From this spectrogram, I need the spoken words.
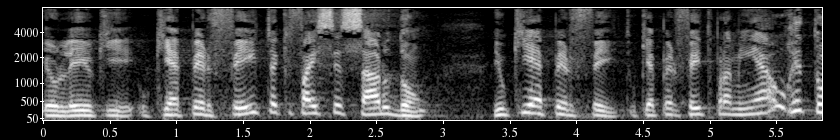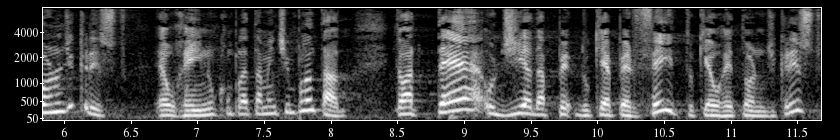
eu leio que o que é perfeito é que faz cessar o dom. E o que é perfeito? O que é perfeito para mim é o retorno de Cristo. É o reino completamente implantado. Então, até o dia da, do que é perfeito, que é o retorno de Cristo,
